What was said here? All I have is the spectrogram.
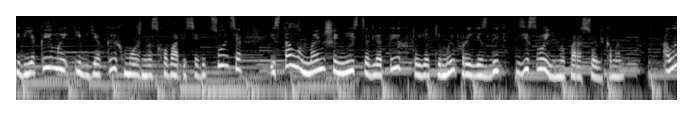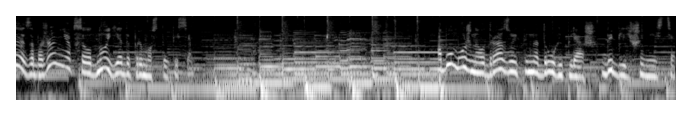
під якими і в яких можна сховатися від сонця, і стало менше місця для тих, хто, як і ми, приїздить зі своїми парасольками. Але за бажання все одно є де примоститися. Або можна одразу йти на другий пляж, де більше місця.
